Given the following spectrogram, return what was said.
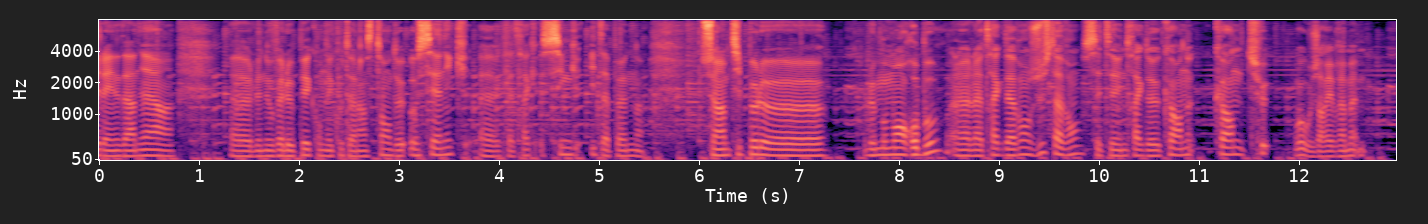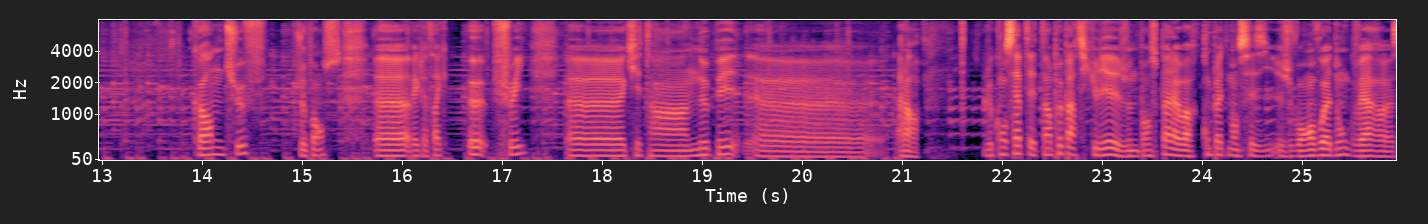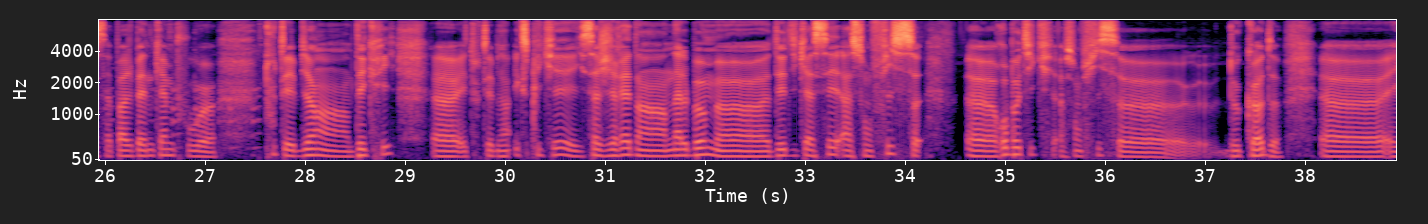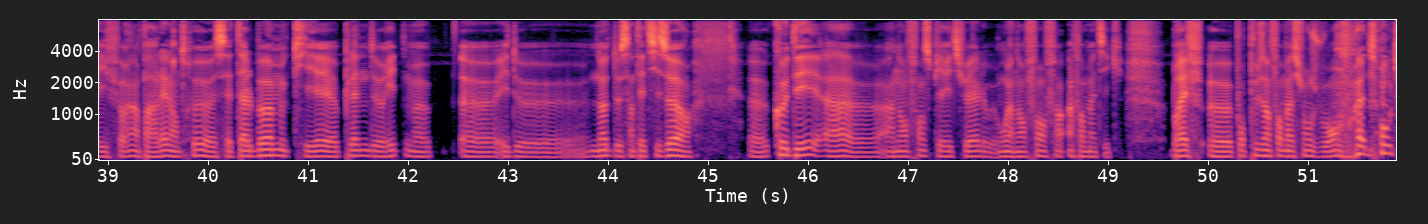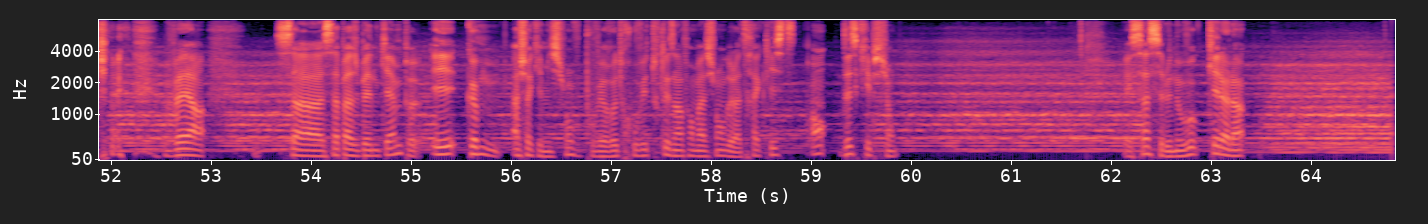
L'année dernière, euh, le nouvel EP qu'on écoute à l'instant de Oceanic avec la track Sing It Happen. C'est un petit peu le, le moment robot. la track d'avant, juste avant, c'était une track de Corn, Corn Truth. Wow, j'arriverai même. Corn Truth, je pense, avec la track E3, qui est un EP. Le concept est un peu particulier et je ne pense pas l'avoir complètement saisi. Je vous renvoie donc vers euh, sa page Bandcamp où euh, tout est bien décrit euh, et tout est bien expliqué. il s'agirait d'un album dédicacé à son fils. robotique à son fils de code et il ferait un parallèle entre cet album qui est plein de rythmes et de notes de synthétiseur euh, codé à un enfant spirituel ou un enfant informatique. Bref, euh, pour plus d'informations, je vous renvoie donc vers sa, sa, page Bandcamp. Et comme à chaque émission, vous pouvez retrouver toutes les informations de la tracklist en description. Et ça, c'est le nouveau Kelala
